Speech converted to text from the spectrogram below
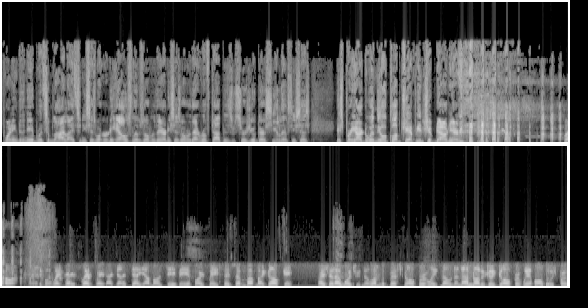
pointing to the neighborhood, some of the highlights, and he says, "Well, Ernie Els lives over there," and he says, "Over that rooftop is Sergio Garcia lives." He says, "It's pretty hard to win the old club championship down here." well, well, wait, wait, wait, wait! I got to tell you, I'm on TV, and Mark May said something about my golf game. I said, I want you to know I'm the best golfer in Lake Nona, and I'm not a good golfer. We have all those pro.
